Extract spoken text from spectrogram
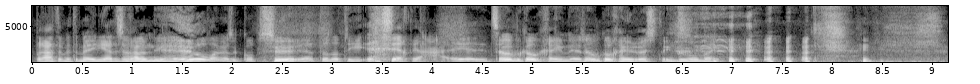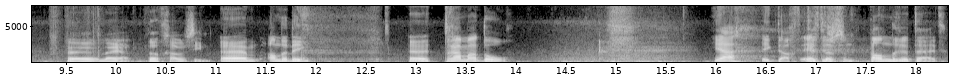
praten met de media. Dus we gaan hem nu heel lang aan zijn kop zeuren. hè, Totdat hij zegt, ja, eh, zo heb ik ook geen, eh, zo heb ik ook geen rust. Ik doe wel mee. Eh, nou ja, dat gaan we zien. Ehm, ander ding. Eh, tramadol. ja, Ik dacht echt, Dit dat is een andere tijd.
